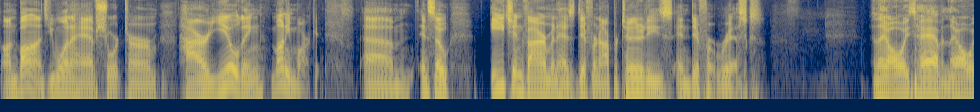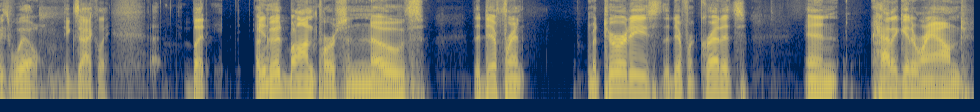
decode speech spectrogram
on bonds. You want to have short term, higher yielding money market. Um, and so each environment has different opportunities and different risks. And they always have and they always will. Exactly. But A In- good bond person knows the different maturities, the different credits, and how to get around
